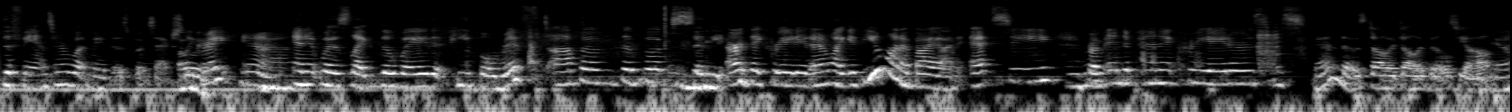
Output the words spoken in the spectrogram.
the fans are what made those books actually Oh, yeah. great. Yeah. And it was like the way that people riffed off of the books and the art they created. And I'm like, if you want to buy on Etsy from independent creators, spend those dollar dollar bills, y'all. Yeah.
